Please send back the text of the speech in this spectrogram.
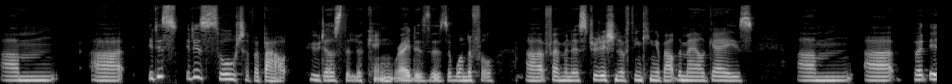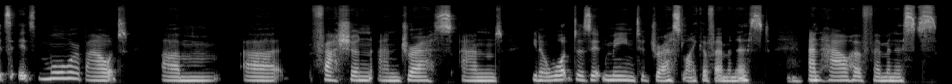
Um, uh, it is it is sort of about who does the looking, right? Is there's a wonderful uh, feminist tradition of thinking about the male gaze, um, uh, but it's it's more about um, uh, fashion and dress and you know what does it mean to dress like a feminist mm-hmm. and how have feminists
